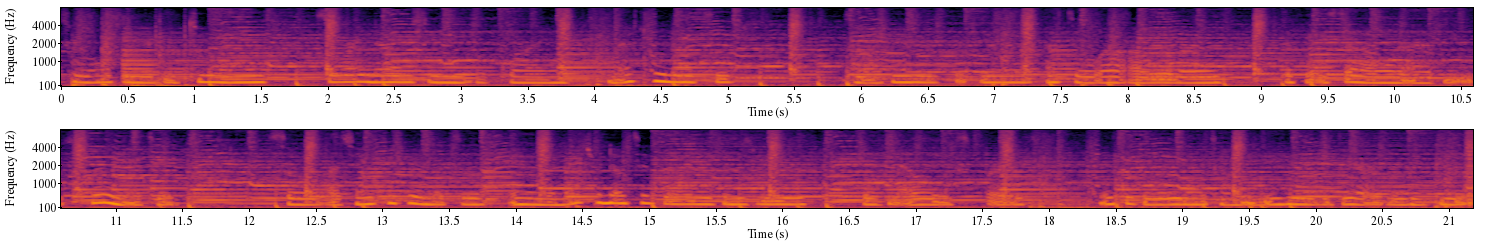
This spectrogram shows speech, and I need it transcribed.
too long for me to do two hands. So right now you see me applying natural nail tips to my fingers, but then after a while I realized that the I want to have to use clear nail tips. So I changed to clear nail tips and the natural nail tips that I used in this video were from AliExpress. They took a really long time to get here, but they are really good.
